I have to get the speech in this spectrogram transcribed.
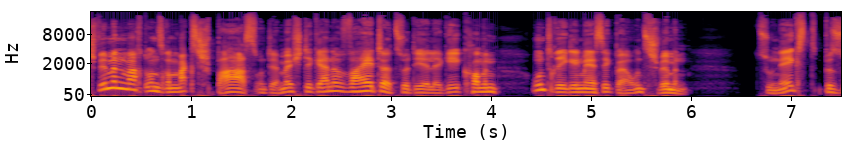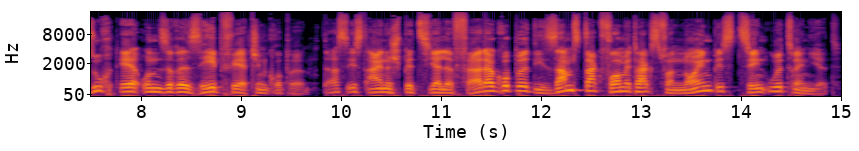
Schwimmen macht unserem Max Spaß und er möchte gerne weiter zur DLRG kommen und regelmäßig bei uns schwimmen. Zunächst besucht er unsere Seepferdchengruppe. Das ist eine spezielle Fördergruppe, die Samstagvormittags von 9 bis 10 Uhr trainiert.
